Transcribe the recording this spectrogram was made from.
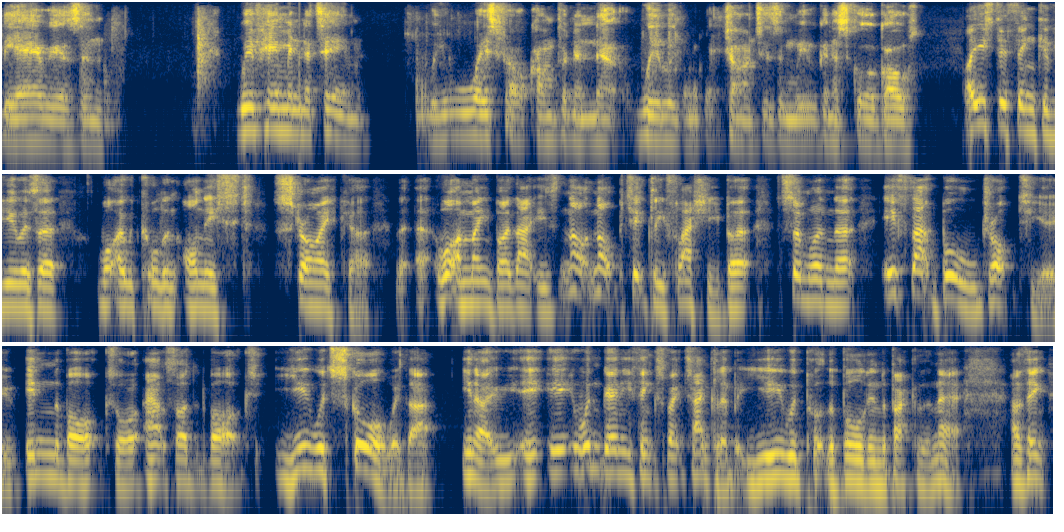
the areas. And with him in the team, we always felt confident that we were going to get chances and we were going to score goals. I used to think of you as a what I would call an honest striker. Uh, what I mean by that is not not particularly flashy, but someone that if that ball dropped to you in the box or outside of the box, you would score with that you know, it, it, wouldn't be anything spectacular, but you would put the ball in the back of the net. I think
